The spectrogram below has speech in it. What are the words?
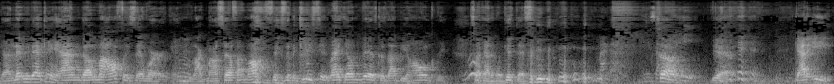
Gotta let me back in. I can go to my office at work and mm. lock myself out my office, and the keys sit right there on the desk because I'd be hungry. So I gotta go get that food. my God. So yeah, gotta eat.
